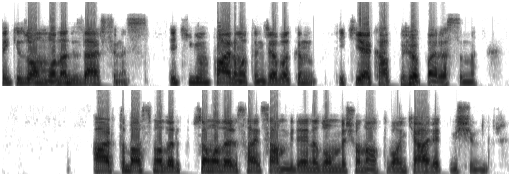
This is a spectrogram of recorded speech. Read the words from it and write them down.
8-10 bona dizersiniz. 2 gün farm atınca bakın 2'ye katlıyor parasını. Artı basmaları, kutsamaları saysam bile en az 15-16 bon kar etmişimdir.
